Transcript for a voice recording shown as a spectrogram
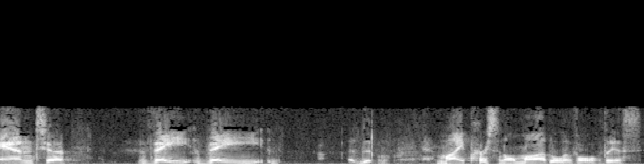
and uh, they they. The, my personal model of all this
